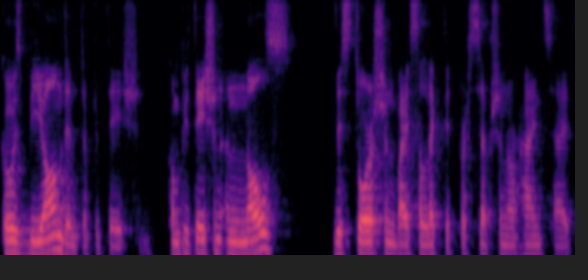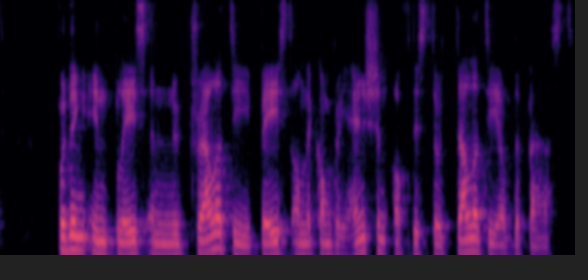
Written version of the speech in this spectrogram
goes beyond interpretation. Computation annuls distortion by selective perception or hindsight, putting in place a neutrality based on the comprehension of this totality of the past.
